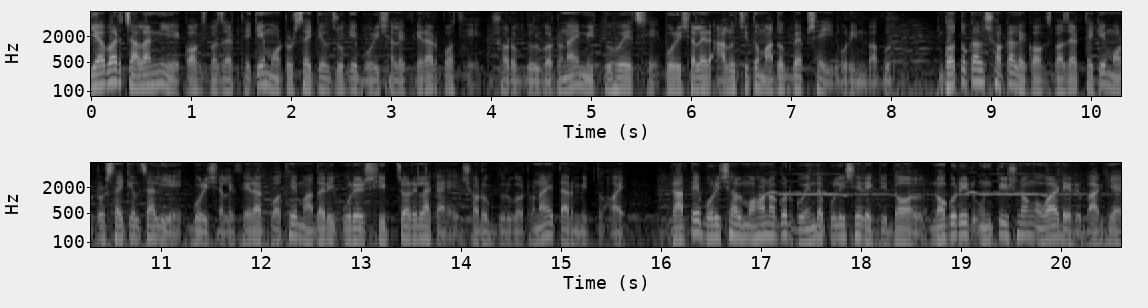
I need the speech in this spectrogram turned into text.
ইয়াবার চালান নিয়ে কক্সবাজার থেকে মোটরসাইকেল যোগে বরিশালে ফেরার পথে সড়ক দুর্ঘটনায় মৃত্যু হয়েছে বরিশালের আলোচিত মাদক ব্যবসায়ী অরিন বাবুর। গতকাল সকালে কক্সবাজার থেকে মোটরসাইকেল চালিয়ে বরিশালে ফেরার পথে মাদারীপুরের শিবচর এলাকায় সড়ক দুর্ঘটনায় তার মৃত্যু হয়। রাতে বরিশাল মহানগর গোয়েন্দা পুলিশের একটি দল নগরীর উনত্রিশ নং ওয়ার্ডের বাঘিয়া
